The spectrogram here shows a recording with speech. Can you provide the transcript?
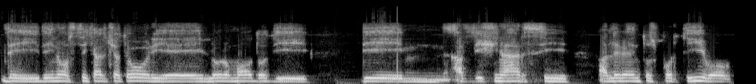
dei, dei nostri calciatori e il loro modo di, di mh, avvicinarsi all'evento sportivo.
